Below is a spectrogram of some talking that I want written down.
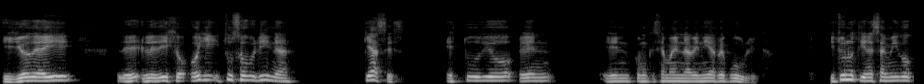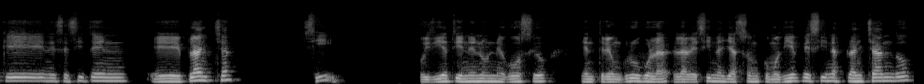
Y yo de ahí le, le dije, oye, ¿y tu sobrina? ¿Qué haces? estudio en, en, ¿cómo que se llama?, en Avenida República. ¿Y tú no tienes amigos que necesiten eh, plancha? Sí. Hoy día tienen un negocio entre un grupo, la, vecina ya son como 10 vecinas planchando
